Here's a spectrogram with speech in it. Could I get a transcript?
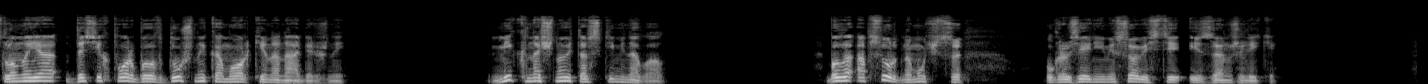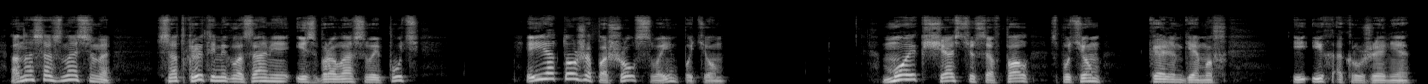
словно я до сих пор был в душной коморке на набережной. Миг ночной тоски миновал. Было абсурдно мучиться угрызениями совести из-за Анжелики. Она сознательно, с открытыми глазами избрала свой путь, и я тоже пошел своим путем. Мой, к счастью, совпал с путем Келлингемов и их окружения.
